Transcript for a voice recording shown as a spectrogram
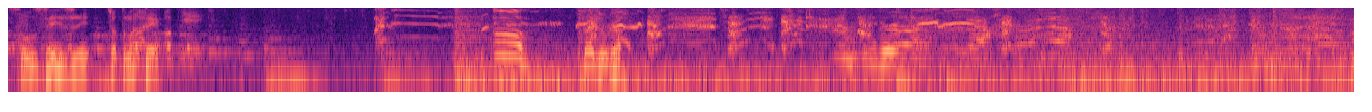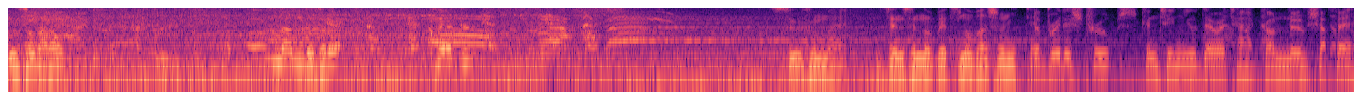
ソーセージ？ちょっと待て。Okay. ああ大丈夫か？嘘だろなんでそれ早く数分前前線の別の場所にて The British troops continued their attack on Neuve-Chapelle.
